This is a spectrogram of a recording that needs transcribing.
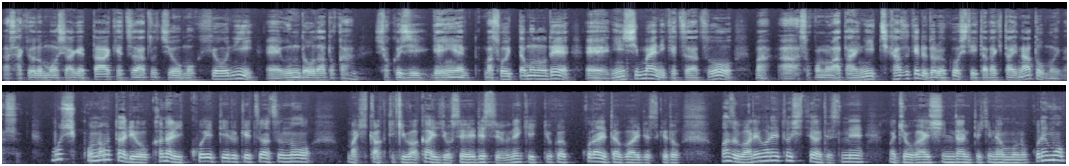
あ、先ほど申し上げた血圧値を目標に、えー、運動だとか、うん、食事減塩、まあ、そういったもので、えー、妊娠前に血圧を、まあ、あそこの値に近づける努力をしていただきたいなと思います。もしこの辺りをかなり超えている血圧のまあ、比較的若い女性ですよね。結局は来られた場合ですけどまず我々としてはですね、まあ、除外診断的なものこれも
